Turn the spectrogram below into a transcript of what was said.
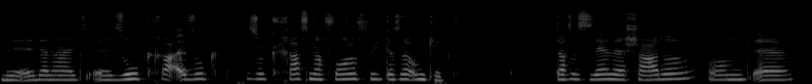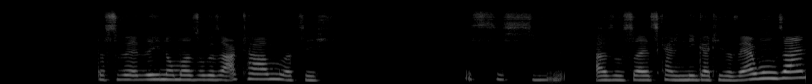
dann halt äh, so, so, so krass nach vorne fliegt, dass er umkippt. Das ist sehr, sehr schade und äh, das will, will ich nochmal so gesagt haben, was ich. Es ist also es soll jetzt keine negative Werbung sein.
